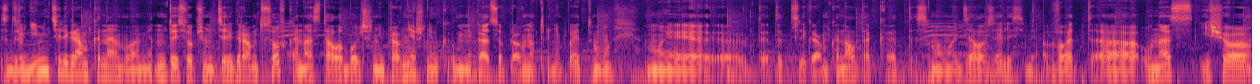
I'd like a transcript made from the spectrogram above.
с другими Telegram-каналами. Ну, то есть, в общем, Telegram-тусовка, она стала больше не про внешнюю коммуникацию, а про внутреннюю, поэтому мы э, этот Telegram-канал так от самого отдела взяли себе. Вот. А у нас еще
